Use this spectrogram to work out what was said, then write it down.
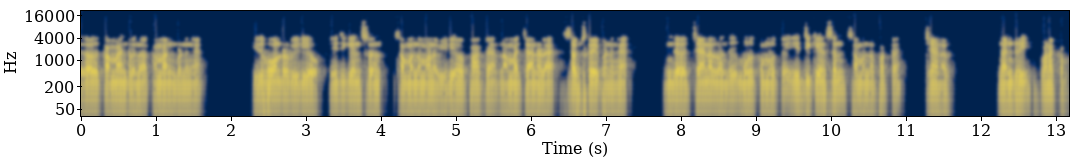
ஏதாவது கமெண்ட் இருந்தால் கமெண்ட் பண்ணுங்கள் இது போன்ற வீடியோ எஜுகேஷன் சம்மந்தமான வீடியோவை பார்க்க நம்ம சேனலை சப்ஸ்கிரைப் பண்ணுங்கள் இந்த சேனல் வந்து முழுக்க முழுக்க எஜுகேஷன் சம்மந்தப்பட்ட சேனல். நன்றி வணக்கம்.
